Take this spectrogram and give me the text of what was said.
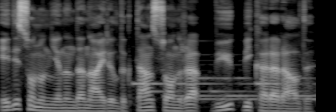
Edison'un yanından ayrıldıktan sonra büyük bir karar aldı.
